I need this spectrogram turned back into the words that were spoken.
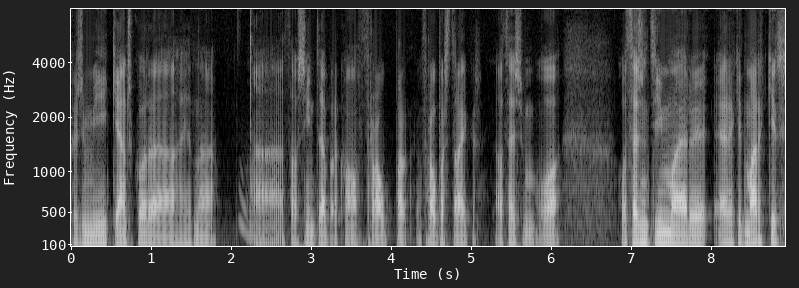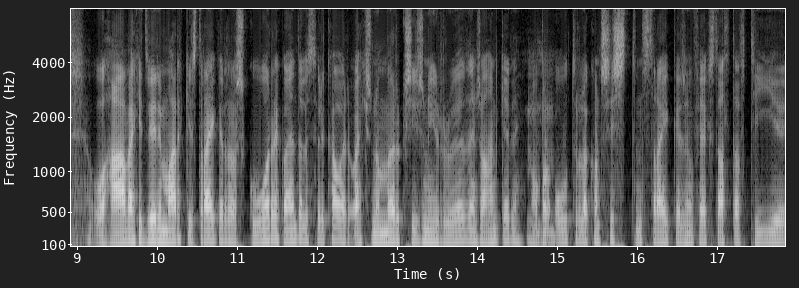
hversu mikið hann skoraði að, hérna, að þá síndi það bara hvað hann frábær, frábær strækar á þessum og og þessum tíma eru, er ekkert margir og hafa ekkert verið margir strækjar að skora eitthvað endalist fyrir káir og ekki svona mörg sísun í röð eins og hann gerði. Hann var bara ótrúlega konsistent strækjar sem fegst alltaf tíu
